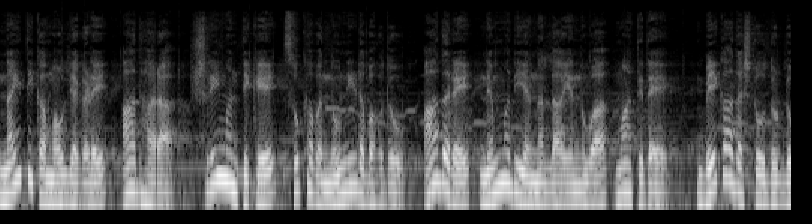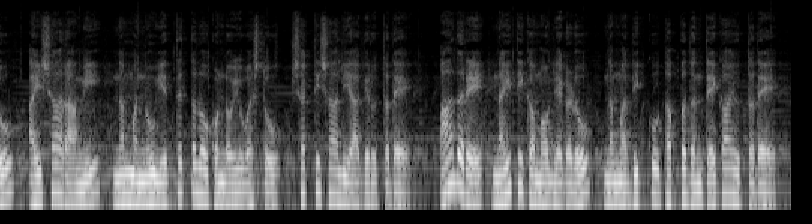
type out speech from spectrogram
ನೈತಿಕ ಮೌಲ್ಯಗಳೇ ಆಧಾರ. ಶ್ರೀಮಂತಿಕೆ ಸುಖವನ್ನು ನೀಡಬಹುದು, ಆದರೆ ನೆಮ್ಮದಿಯನ್ನಲ್ಲ ಎನ್ನುವ ಮಾತಿದೆ. ಬೇಕಾದಷ್ಟು ದುಡ್ಡು ಐಷಾರಾಮಿ ನಮ್ಮನ್ನು ಎತ್ತೆತ್ತಲೋ ಕೊಂಡೊಯ್ಯುವಷ್ಟು ಶಕ್ತಿಶಾಲಿಯಾಗಿರುತ್ತದೆ. ಆದರೆ ನೈತಿಕ ಮೌಲ್ಯಗಳು ನಮ್ಮ ದಿಕ್ಕು ತಪ್ಪದಂತೆ ಕಾಯುತ್ತದೆ.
